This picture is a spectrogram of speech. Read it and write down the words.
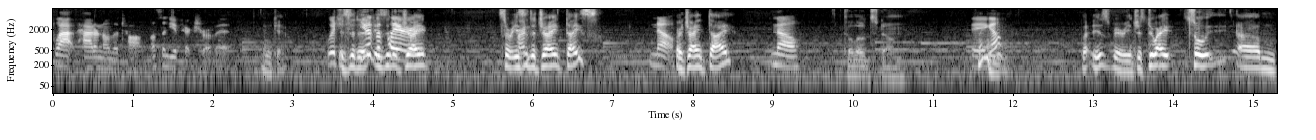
flat pattern on the top. I'll send you a picture of it. Okay. Which Is it a you as is it a giant Sorry, is it a giant dice No, or giant die? no. It's a lodestone. There you go. That is very interesting. Do I so um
